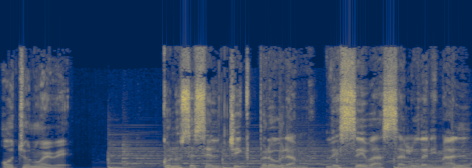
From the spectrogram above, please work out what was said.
8189. ¿Conoces el Chic Program de Seba Salud Animal?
